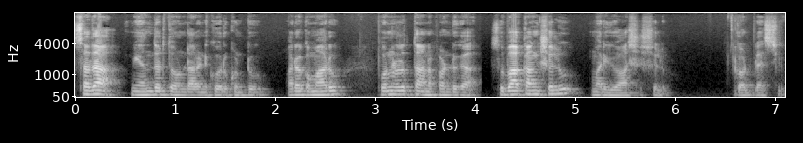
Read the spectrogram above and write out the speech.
సదా మీ అందరితో ఉండాలని కోరుకుంటూ మరొక మారు పునరుత్థాన పండుగ శుభాకాంక్షలు మరియు ఆశీస్సులు. God bless you.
